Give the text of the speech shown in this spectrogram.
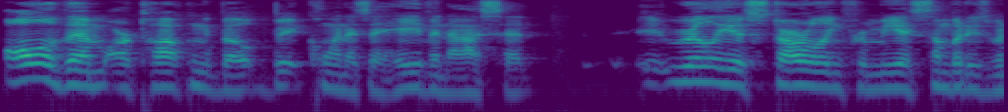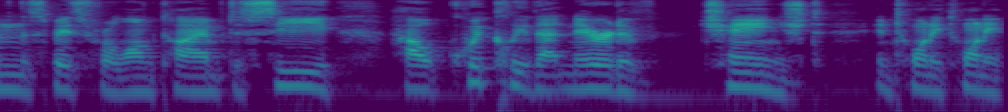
all of them are talking about Bitcoin as a haven asset. It really is startling for me as somebody who's been in the space for a long time to see how quickly that narrative changed in 2020.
